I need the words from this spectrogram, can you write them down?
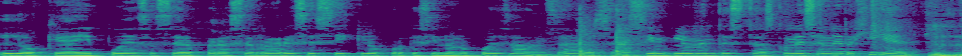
lo que ahí puedes hacer para cerrar ese ciclo, porque si no, no puedes avanzar. O sea, simplemente estás con esa energía Ujú.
